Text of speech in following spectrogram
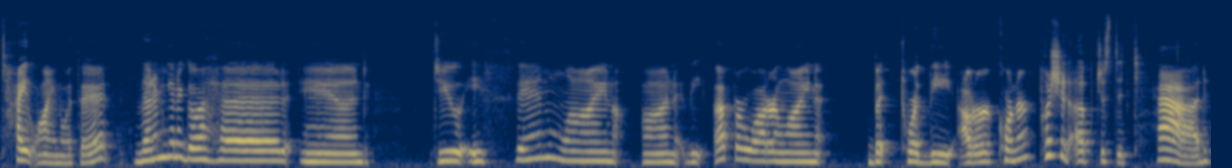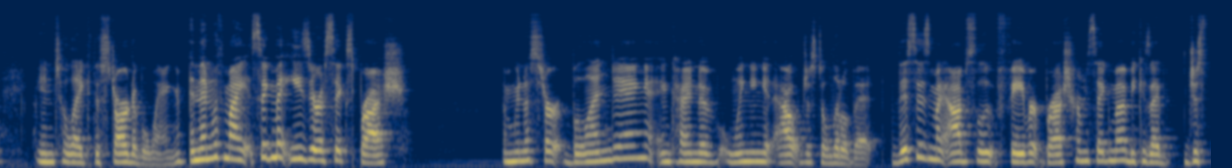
tight line with it. Then I'm gonna go ahead and do a thin line on the upper waterline but toward the outer corner. Push it up just a tad into like the start of a wing. And then with my Sigma E06 brush, I'm gonna start blending and kind of winging it out just a little bit. This is my absolute favorite brush from Sigma because I've just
